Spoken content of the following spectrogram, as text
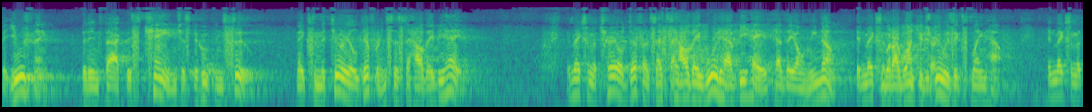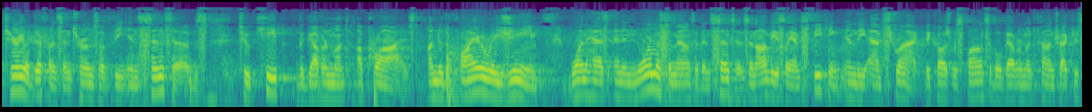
But you think that in fact this change as to who can sue makes a material difference as to how they behave. It makes a material difference as to how they would have behaved had they only known. It makes. what I want you to do is explain how it makes a material difference in terms of the incentives to keep the government apprised. Under the prior regime, one has an enormous amount of incentives, and obviously I'm speaking in the abstract because responsible government contractors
